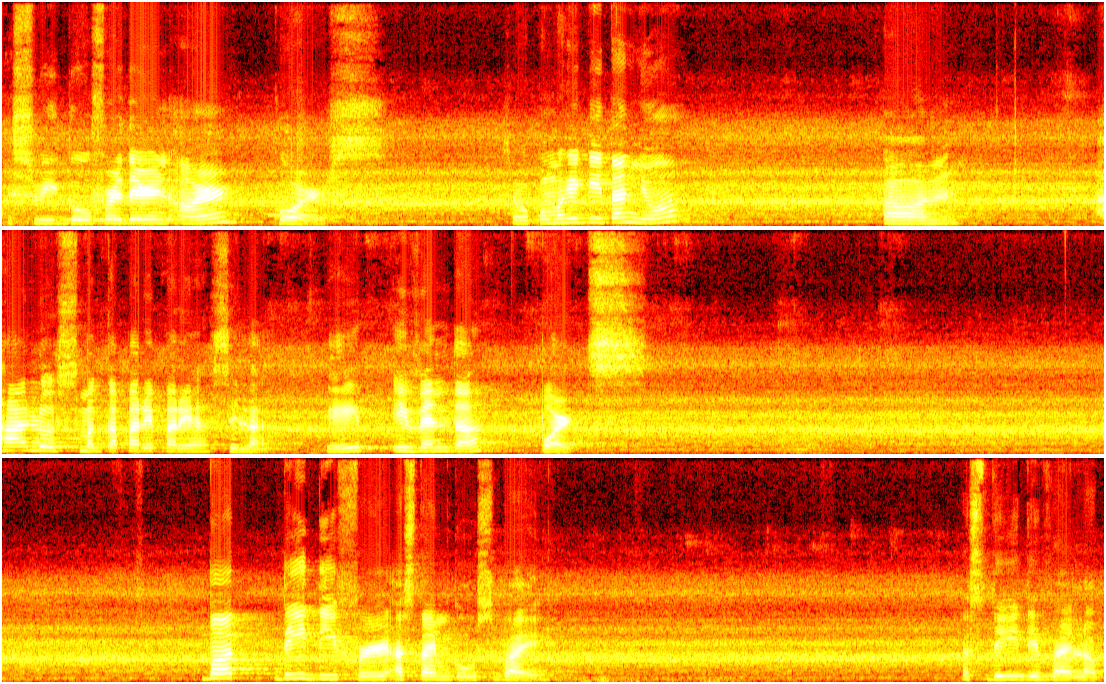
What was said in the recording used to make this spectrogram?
as we go further in our course. So, kung makikita nyo, um, halos magkapare-parehas sila. Okay? Even the parts. But, they differ as time goes by. As they develop.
